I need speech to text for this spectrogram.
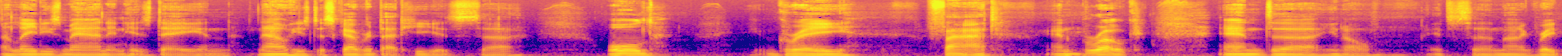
a ladies' man in his day, and now he's discovered that he is uh, old, gray, fat, and broke, and uh, you know, it's uh, not a great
